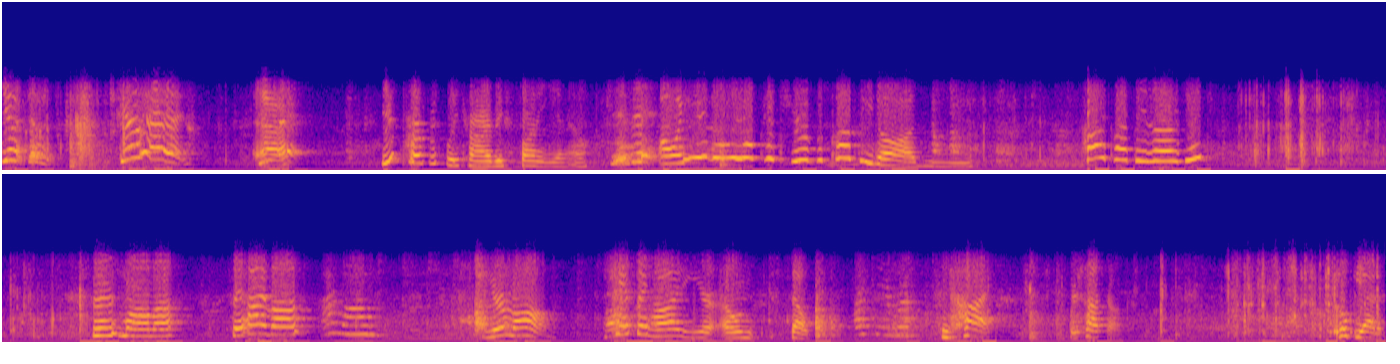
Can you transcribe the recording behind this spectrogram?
You do it! Do it! Uh, You're purposely trying to be funny, you know. Oh, and here's a little picture of the puppy doggy. Hi, puppy doggy. There's Mama. Say hi, Mom. Hi, Mom. Your mom. You can't say hi to your own self. Hi, Camera. Say hi. There's hot dog. Hope you had a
